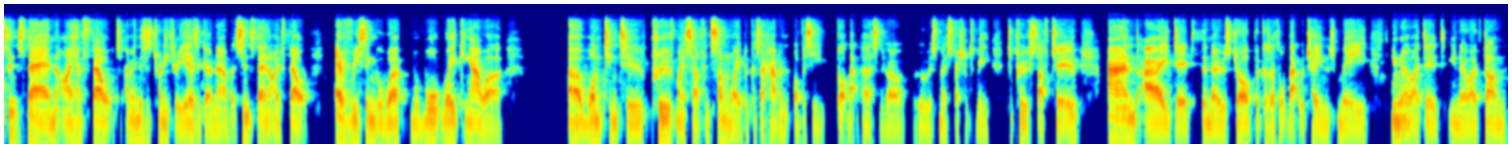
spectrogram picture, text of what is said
since then i have felt i mean this is 23 years ago now but since then i felt every single work waking hour uh, wanting to prove myself in some way because I haven't obviously got that person who I, who is most special to me to prove stuff to. And I did the nose job because I thought that would change me. You mm-hmm. know, I did. You know, I've done.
